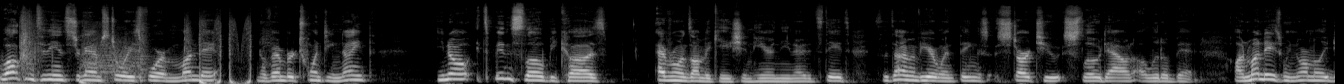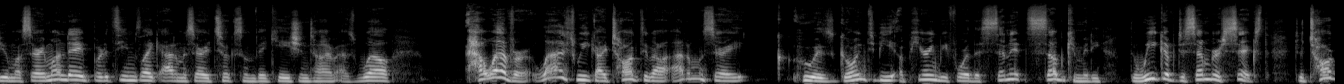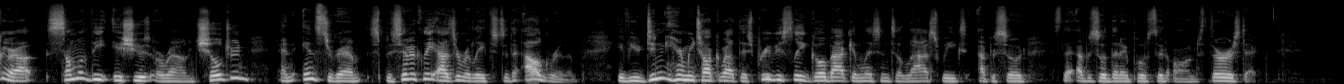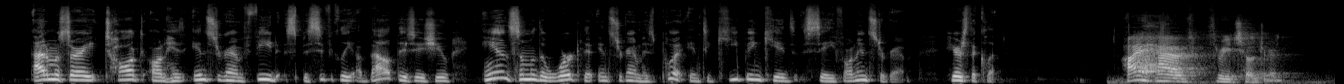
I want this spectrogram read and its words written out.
Welcome to the Instagram stories for Monday, November 29th. You know, it's been slow because everyone's on vacation here in the United States. It's the time of year when things start to slow down a little bit. On Mondays, we normally do Mosseri Monday, but it seems like Adam Mosseri took some vacation time as well. However, last week I talked about Adam Mosseri who is going to be appearing before the Senate subcommittee the week of December 6th to talk about some of the issues around children and Instagram, specifically as it relates to the algorithm. If you didn't hear me talk about this previously, go back and listen to last week's episode. It's the episode that I posted on Thursday. Adam Mosseri talked on his Instagram feed specifically about this issue and some of the work that Instagram has put into keeping kids safe on Instagram. Here's the clip. I have three children,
